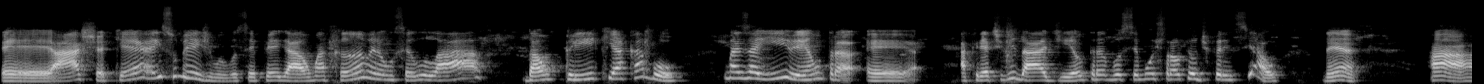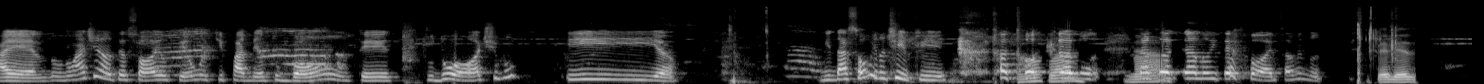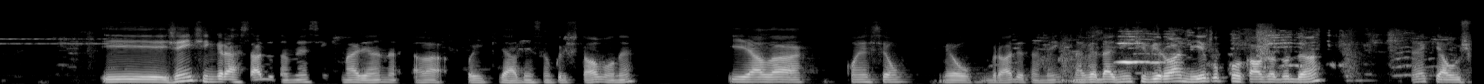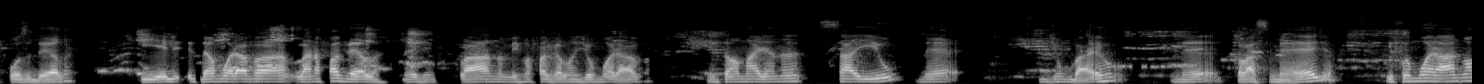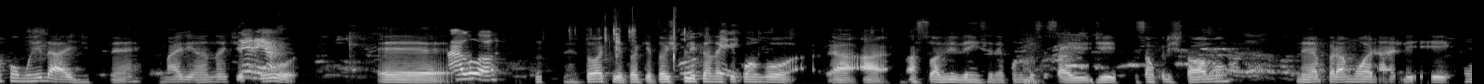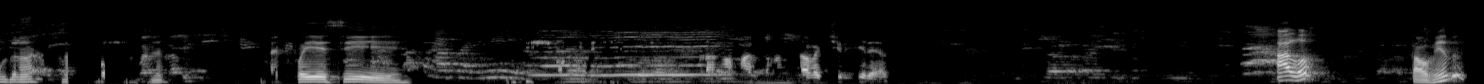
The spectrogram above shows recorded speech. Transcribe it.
é, acha que é isso mesmo, você pegar uma câmera, um celular, dar um clique e acabou. Mas aí entra é, a criatividade, entra você mostrar o teu diferencial, né? Ah, é, não, não adianta só eu ter um equipamento bom, ter tudo ótimo e me dá só um minutinho que tá tocando, não, claro. tá tocando o interfone, só um minuto. Beleza. E, gente, engraçado também, assim, que Mariana, ela foi criada em São Cristóvão, né? E ela conheceu meu brother também. Na verdade, a gente virou amigo por causa do Dan, né, que é o esposo dela. E ele Dan morava lá na favela, né, gente? Lá na mesma favela onde eu morava. Então a Mariana saiu, né, de um bairro, né, classe média, e foi morar numa comunidade, né? Mariana, tipo. É... Alô? Tô aqui, tô aqui, tô explicando okay. aqui como a, a, a, sua vivência, né? Quando você saiu de São Cristóvão, né, para morar ali com Dan, né? Foi esse tava tiro direto. Alô? Tá ouvindo?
